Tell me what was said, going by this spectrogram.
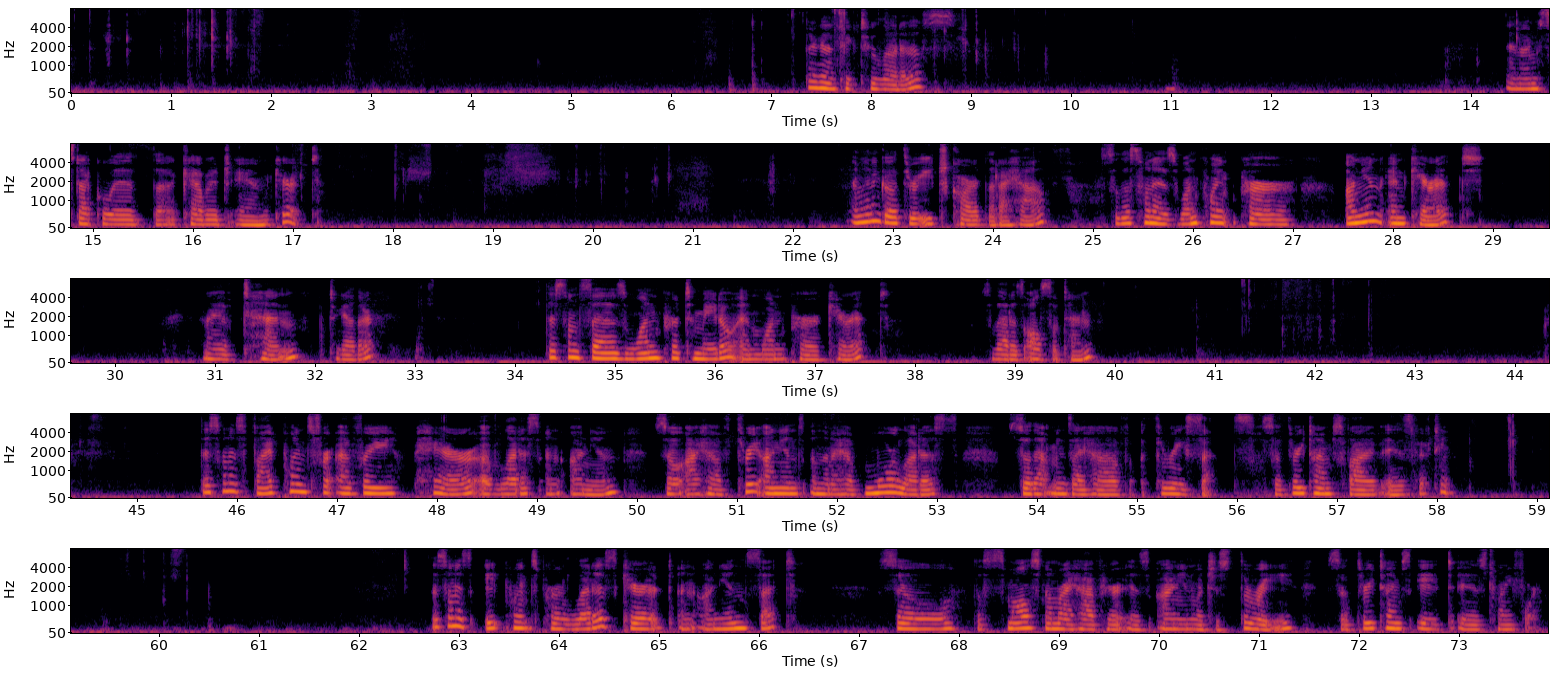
They're going to take two lettuce. And I'm stuck with the cabbage and carrot. I'm going to go through each card that I have. So this one is one point per onion and carrot. And I have 10 together. This one says one per tomato and one per carrot. So that is also 10. This one is five points for every pair of lettuce and onion. So I have three onions and then I have more lettuce. So that means I have three sets. So 3 times 5 is 15. This one is 8 points per lettuce, carrot, and onion set. So the smallest number I have here is onion, which is 3. So 3 times 8 is 24.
